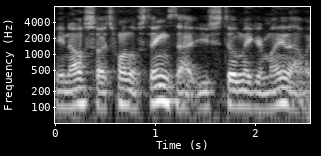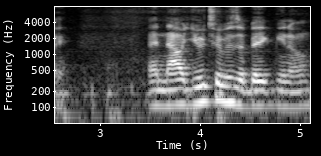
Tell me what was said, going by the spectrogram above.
You know, so it's one of those things that you still make your money that way. And now YouTube is a big, you know,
